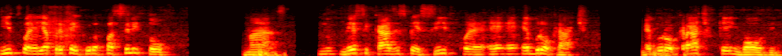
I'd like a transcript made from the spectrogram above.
isso aí a prefeitura facilitou. Mas, nesse caso específico, é, é, é burocrático. É burocrático porque envolve,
